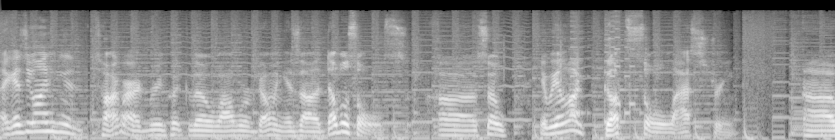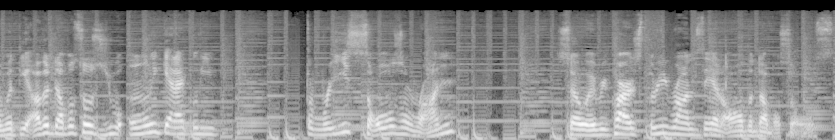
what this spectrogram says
I guess the only thing to talk about really quick though while we're going is uh, Double Souls. Uh, so yeah, we unlocked Gut Soul last stream. Uh, with the other Double Souls, you only get, I believe, three souls a run. So it requires three runs to get all the Double Souls.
